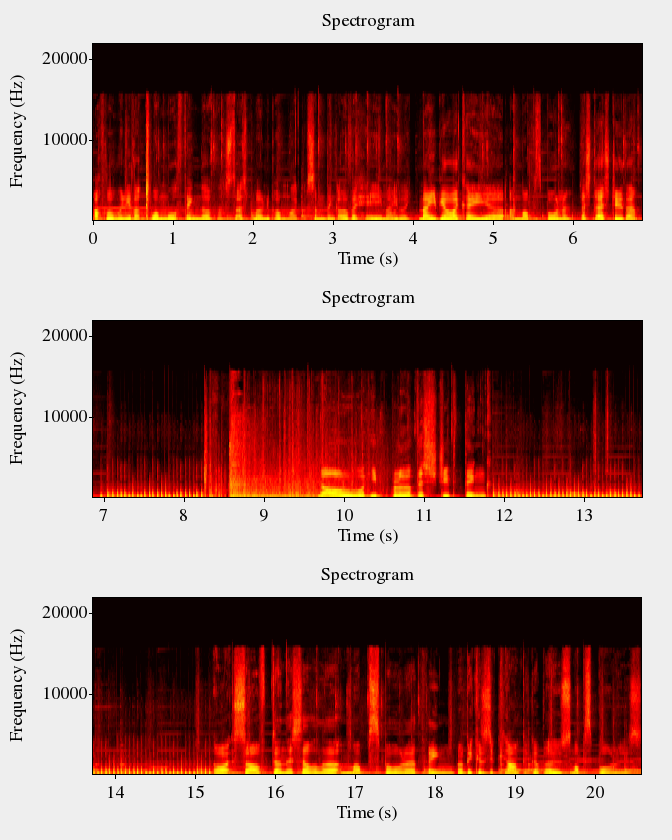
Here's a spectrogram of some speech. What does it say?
I thought we need like one more thing though. That's that's my only problem. Like something over here maybe. Maybe like a uh, a mob spawner. Let's let's do that. No, he blew up this stupid thing. Alright, so I've done this little uh, mob spawner thing, but because you can't pick up those mob spawners,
